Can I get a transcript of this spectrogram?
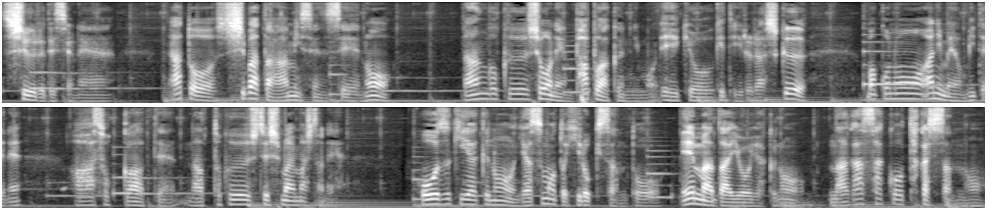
シュールですよね。あと柴田亜美先生の南国少年パプア君にも影響を受けているらしく、まあ、このアニメを見てねああそっかって納得してしまいましたね。ほおずき役の安本博樹さんと閻魔大王役の長迫隆さんの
